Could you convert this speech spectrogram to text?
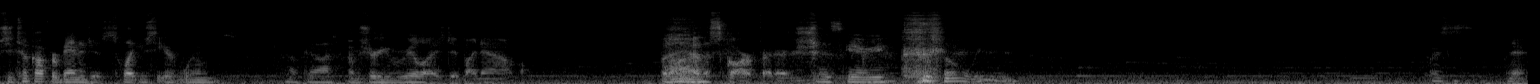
She took off her bandages to let you see her wounds. Oh god. I'm sure you realized it by now. But I have a scar fetish. That's scary. so weird. Where's this? There.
